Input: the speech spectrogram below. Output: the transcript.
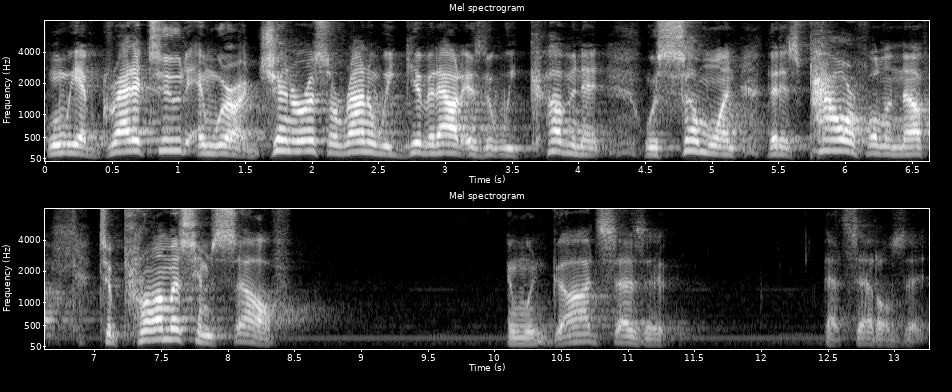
when we have gratitude and we are generous around and we give it out, is that we covenant with someone that is powerful enough to promise Himself. And when God says it, that settles it.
